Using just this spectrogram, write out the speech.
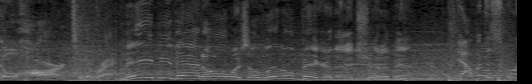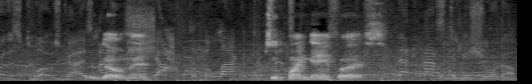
go hard to the rack. Maybe that hole was a little bigger than it should have been. Yeah, with the score this close, guys, Let's go, I'm man. shocked at the lack of Two-point game for us. That has to be shored up.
